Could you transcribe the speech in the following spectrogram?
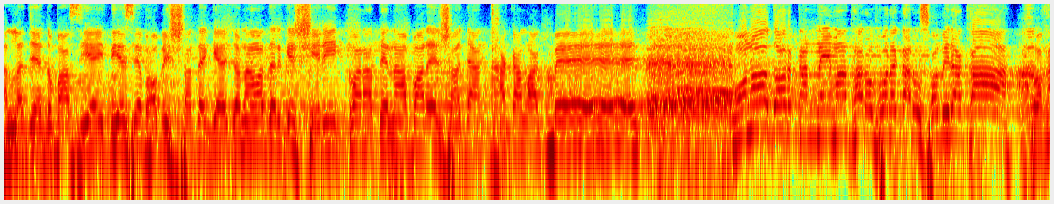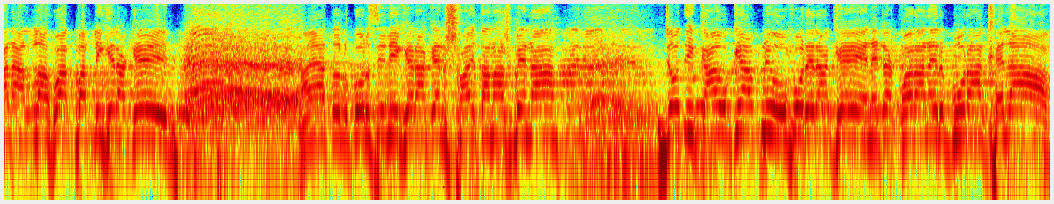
আল্লাহ যেহেতু বাঁচিয়েই দিয়েছে, ভবিষ্যতে কেউ যেন আমাদেরকে শেরিক করাতে না পারে, সজাগ থাকা লাগবে। কোনো দরকার মাথার উপরে কারও ছবি রাখা, ওখানে আল্লাহ আকবার লিখে রাখেন। আয়াতুল কুরসি লিখে রাখেন, শয়তান আসবে না। যদি কাউকে আপনি উপরে রাখেন, এটা কোরআনের পুরা খেলাফ।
